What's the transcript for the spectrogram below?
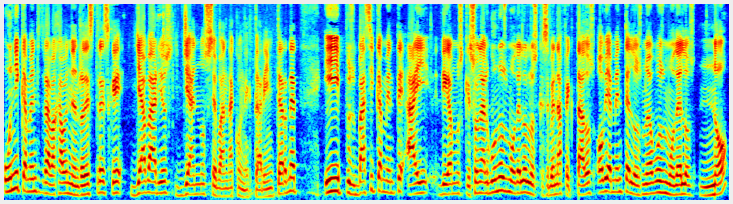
únicamente trabajaban en redes 3G, ya varios ya no se van a conectar a Internet. Y pues básicamente hay, digamos que son algunos modelos los que se ven afectados, obviamente los nuevos modelos no.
